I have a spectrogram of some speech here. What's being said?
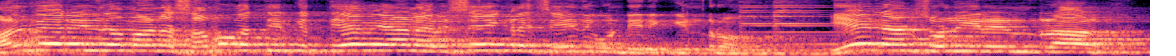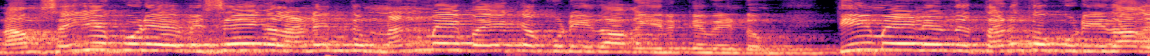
பல்வேறு விதமான சமூகத்திற்கு தேவையான விஷயங்களை செய்து கொண்டிருக்கின்றோம். ஏன் நான் சொல்கிறேன் என்றால் நாம் செய்யக்கூடிய விஷயங்கள் அனைத்தும் நன்மை பயக்கக்கூடியதாக இருக்க வேண்டும். தீமையிலிருந்து தடுக்கக்கூடியதாக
